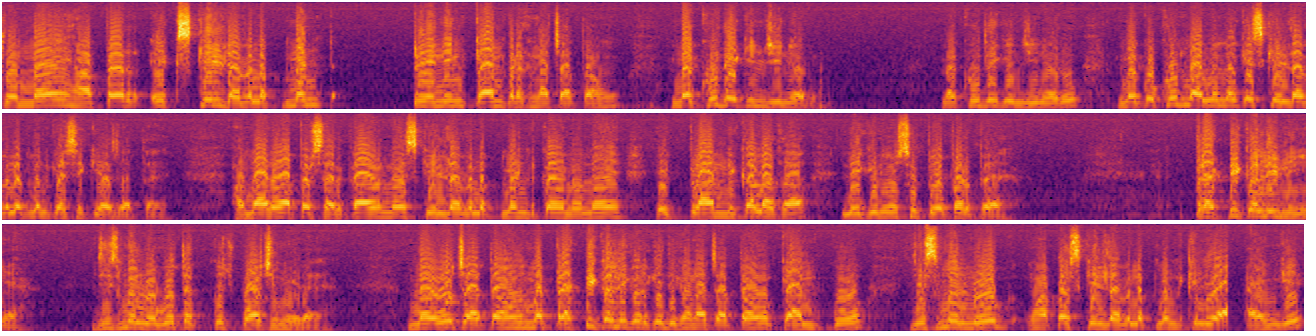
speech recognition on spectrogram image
तो मैं यहाँ पर एक स्किल डेवलपमेंट ट्रेनिंग कैंप रखना चाहता हूँ। मैं खुद एक इंजीनियर हूँ। मैं खुद एक इंजीनियर हूँ। मेरे को खुद मालूम है कि स्किल डेवलपमेंट कैसे किया जाता है। हमारे यहाँ पर सरकार ने स्किल डेवलपमेंट का इन्होंने एक प्लान निकाला था, लेकिन वो सिर्फ़ पेपर पे है। प्रैक्टिकली नहीं है, जिसमें लोगों तक कुछ पहुँच नहीं रहा है। मैं वो चाहता हूँ मैं प्रैक्टिकली करके दिखाना चाहता हूँ कैंप को जिसमें लोग वहाँ पर स्किल डेवलपमेंट के लिए आएँगे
